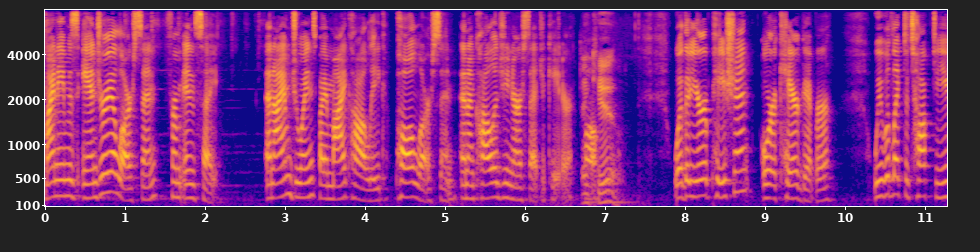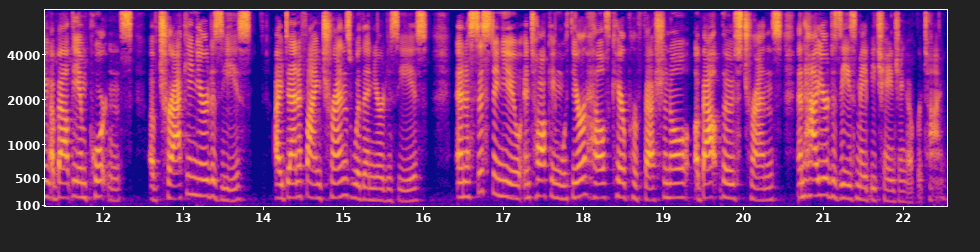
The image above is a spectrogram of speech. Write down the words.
My name is Andrea Larson from Incyte, and I am joined by my colleague, Paul Larson, an oncology nurse educator. Thank Paul. you. Whether you're a patient or a caregiver, we would like to talk to you about the importance of tracking your disease, identifying trends within your disease, and assisting you in talking with your healthcare professional about those trends and how your disease may be changing over time.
